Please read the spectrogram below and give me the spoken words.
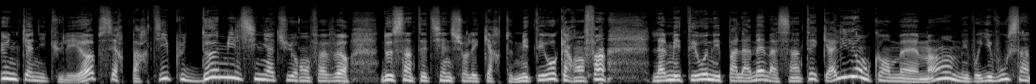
Une canicule et hop, c'est reparti. Plus de 2000 signatures en faveur de Saint-Étienne sur les cartes météo. Car enfin, la météo n'est pas la même à Saint-Étienne qu'à Lyon même. Hein. Mais voyez-vous, saint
